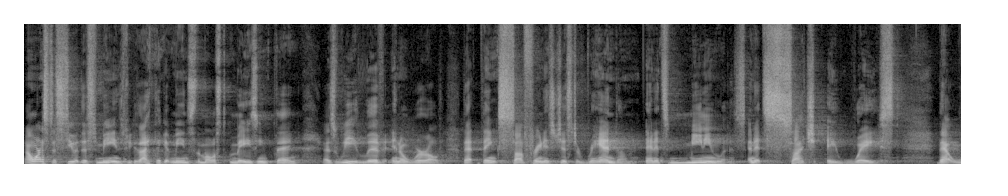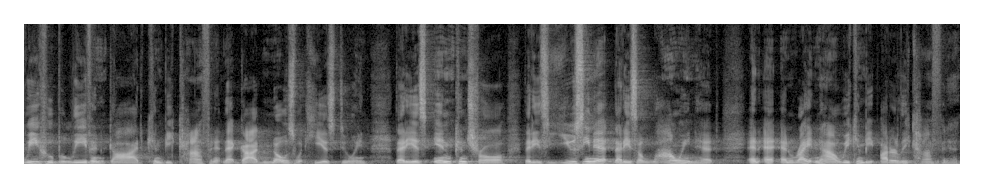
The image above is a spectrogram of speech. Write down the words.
I want us to see what this means because I think it means the most amazing thing. As we live in a world that thinks suffering is just random and it's meaningless and it's such a waste, that we who believe in God can be confident that God knows what He is doing, that He is in control, that He's using it, that He's allowing it. And, and, and right now, we can be utterly confident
